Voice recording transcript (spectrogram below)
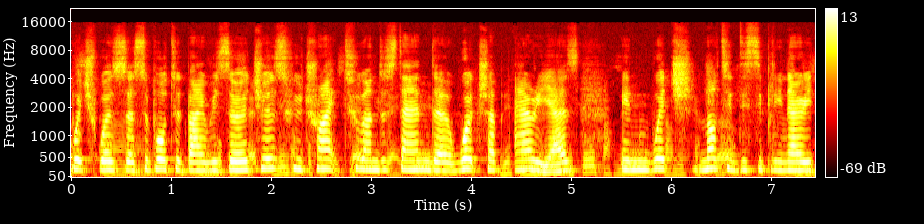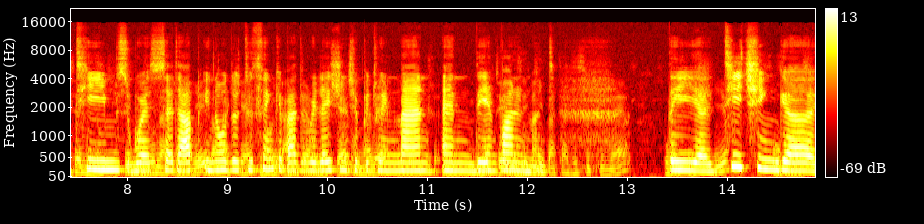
which was uh, supported by researchers who tried to understand the workshop areas in which multidisciplinary teams were set up in order to think about the relationship between man and the environment the uh, teaching uh,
